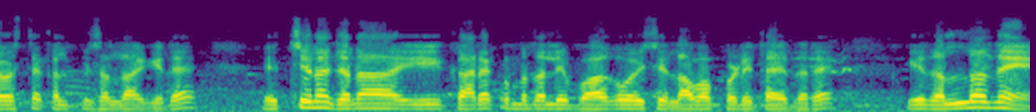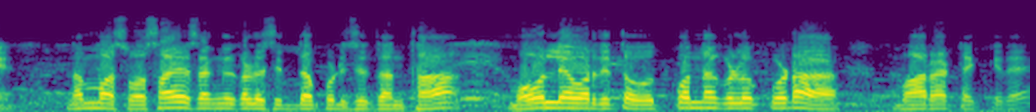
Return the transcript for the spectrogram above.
ವ್ಯವಸ್ಥೆ ಕಲ್ಪಿಸಲಾಗಿದೆ. ಹೆಚ್ಚಿನ ಜನ ಈ ಕಾರ್ಯಕ್ರಮದಲ್ಲಿ ಭಾಗವಹಿಸಿ ಲಾಭ ಪಡಿತಾ ಇದ್ದಾರೆ. ಇದಲ್ಲದೆ ನಮ್ಮ ಸ್ವಸಹಾಯ ಸಂಘಗಳು ಸಿದ್ಧಪಡಿಸಿದಂತಹ ಮೌಲ್ಯವರ್ಧಿತ ಉತ್ಪನ್ನಗಳು ಕೂಡ ಮಾರಾಟಕ್ಕಿದೆ.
